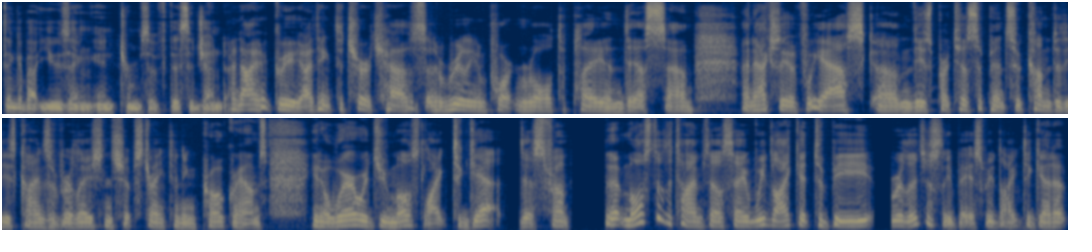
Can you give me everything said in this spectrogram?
think about using in terms of this agenda. And I agree. I think the church has a really important role to play in this. Um, and actually, if we ask um, these participants who come to these kinds of relationship strengthening programs, you know, where would you most like to get this from? That Most of the times they'll say, we'd like it to be religiously based. We'd like to get it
